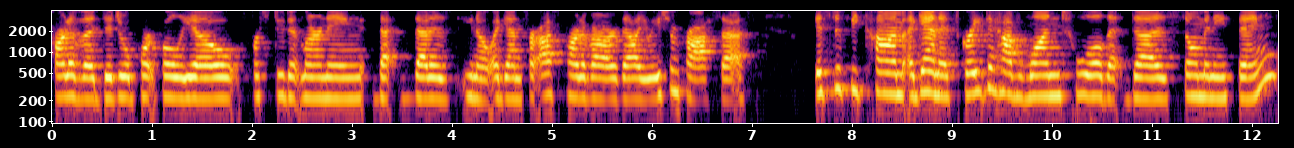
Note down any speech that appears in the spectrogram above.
part of a digital portfolio for student learning that that is you know again for us part of our evaluation process. It's just become again it's great to have one tool that does so many things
